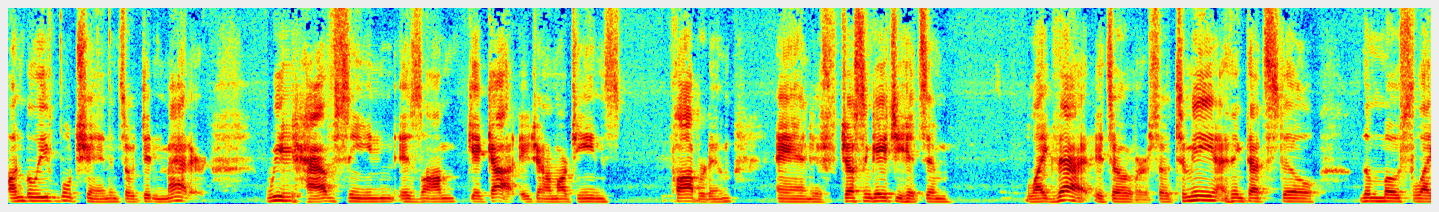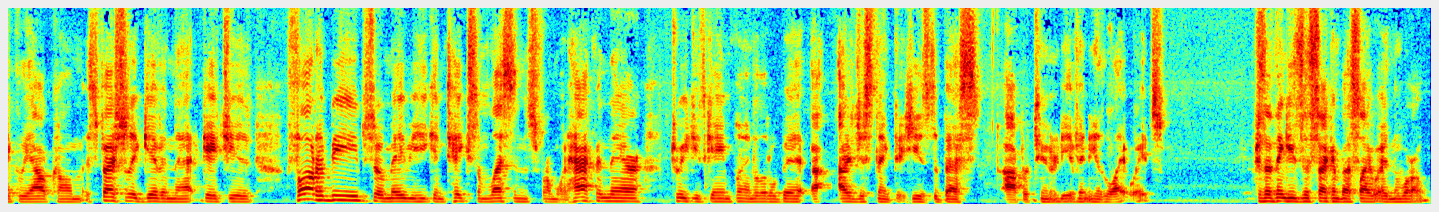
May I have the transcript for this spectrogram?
unbelievable chin, and so it didn't matter. We have seen Islam get got. Adrian Martins clobbered him, and if Justin Gaethje hits him like that, it's over. So to me, I think that's still the most likely outcome, especially given that Gaethje fought Khabib, so maybe he can take some lessons from what happened there, tweak his game plan a little bit. I, I just think that he's the best opportunity of any of the lightweights because I think he's the second best lightweight in the world.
